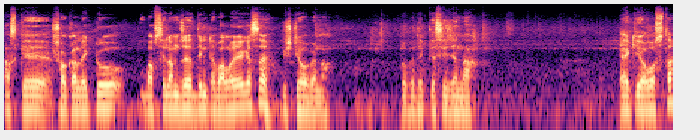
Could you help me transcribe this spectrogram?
আজকে সকালে একটু ভাবছিলাম যে দিনটা ভালো হয়ে গেছে, বৃষ্টি হবে না। তবে দেখতেছি যে না, একই অবস্থা।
